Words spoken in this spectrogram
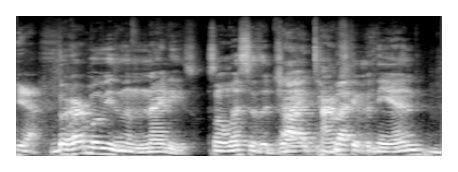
Yeah. But her movie's in the nineties, so unless there's a giant Uh, time skip at the end,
